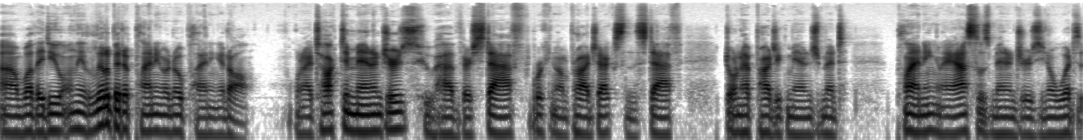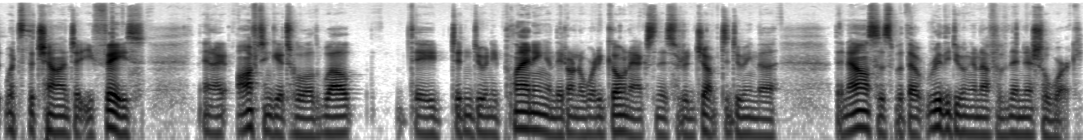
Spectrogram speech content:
uh, while they do only a little bit of planning or no planning at all. When I talk to managers who have their staff working on projects and the staff don't have project management planning, and I ask those managers, you know, what's what's the challenge that you face? And I often get told, well, they didn't do any planning and they don't know where to go next, and they sort of jump to doing the, the analysis without really doing enough of the initial work.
